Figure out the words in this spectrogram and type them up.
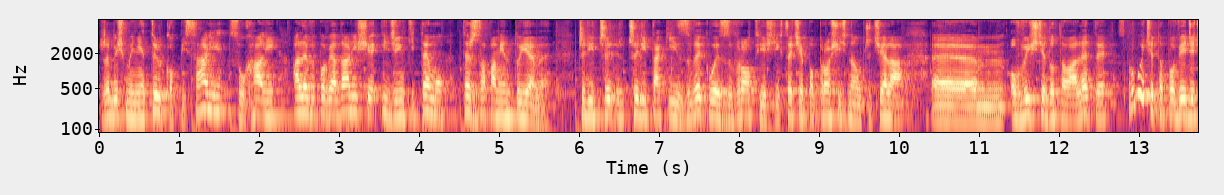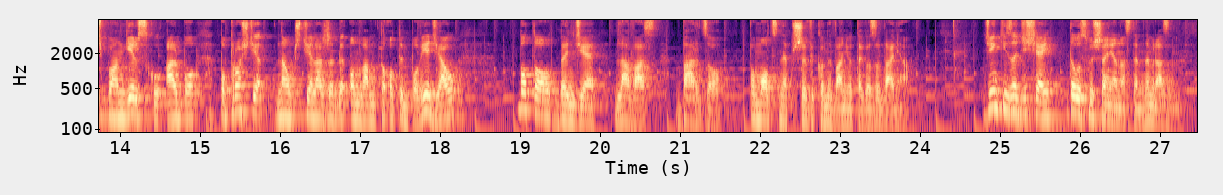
żebyśmy nie tylko pisali, słuchali, ale wypowiadali się i dzięki temu też zapamiętujemy. Czyli, czy, czyli taki zwykły zwrot, jeśli chcecie poprosić nauczyciela em, o wyjście do toalety, spróbujcie to powiedzieć po angielsku albo poproście nauczyciela, żeby on Wam to o tym powiedział, bo to będzie dla Was bardzo pomocne przy wykonywaniu tego zadania. Dzięki za dzisiaj, do usłyszenia następnym razem.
